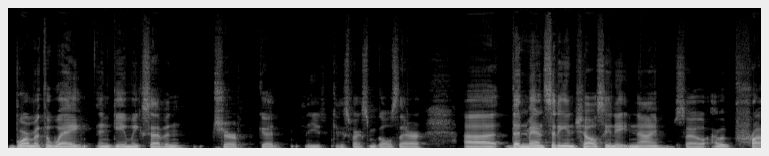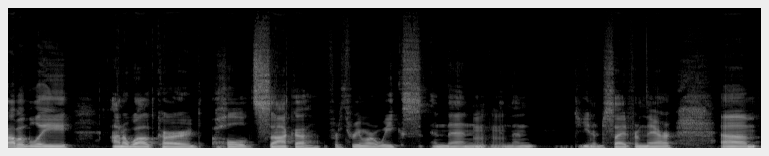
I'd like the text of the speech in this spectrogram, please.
Bournemouth away in game week seven, sure, good. You can expect some goals there. Uh, then Man City and Chelsea in eight and nine. So I would probably on a wild card hold Saka for three more weeks, and then Mhm. and then you know decide from there. Um,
